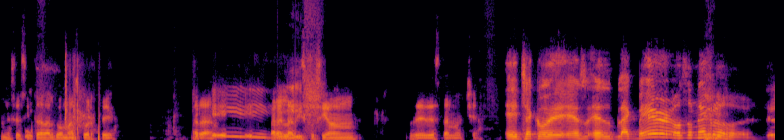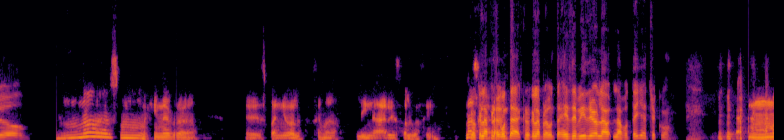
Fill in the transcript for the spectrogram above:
necesitaba algo más fuerte para, para la discusión de, de esta noche. Eh, Chaco, eh, ¿es, ¿es Black Bear o son negro? No, es una ginebra eh, española se llama Linares o algo así. No Creo que la pregunta, creo que la pregunta, ¿es de vidrio la, la botella, Checo? No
